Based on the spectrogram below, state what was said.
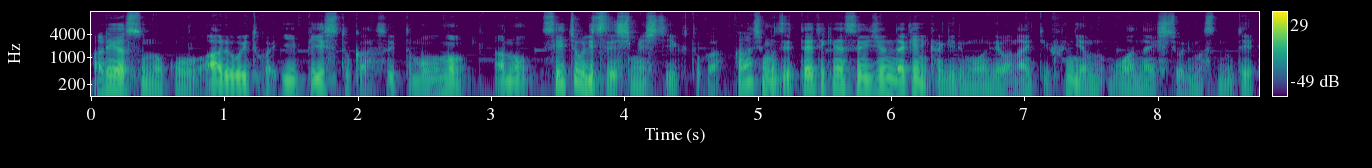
あるいはそのこう ROE とか EPS とかそういったもののあの成長率で示していくとか必ずしも絶対的な水準だけに限るものではないというふうにご案内しておりますので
